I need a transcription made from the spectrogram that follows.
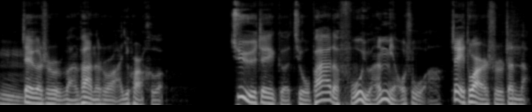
嗯，这个是晚饭的时候啊，一块儿喝。据这个酒吧的服务员描述啊，这段是真的，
